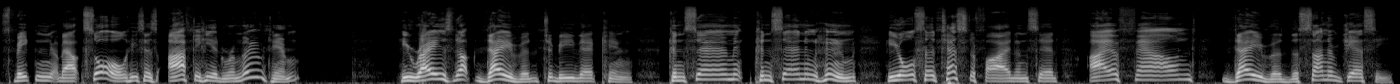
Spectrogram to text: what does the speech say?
Speaking about Saul, he says, after he had removed him, he raised up David to be their king, concerning, concerning whom he also testified and said, I have found David, the son of Jesse,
